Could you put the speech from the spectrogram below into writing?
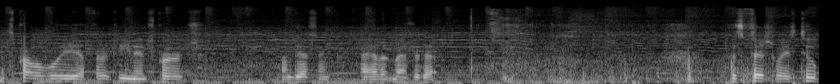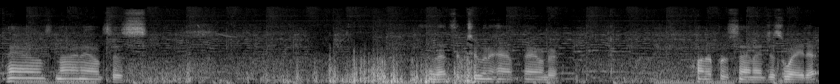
It's probably a 13 inch perch, I'm guessing. I haven't measured it. This fish weighs two pounds, nine ounces. And that's a two and a half pounder. 100%, I just weighed it.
